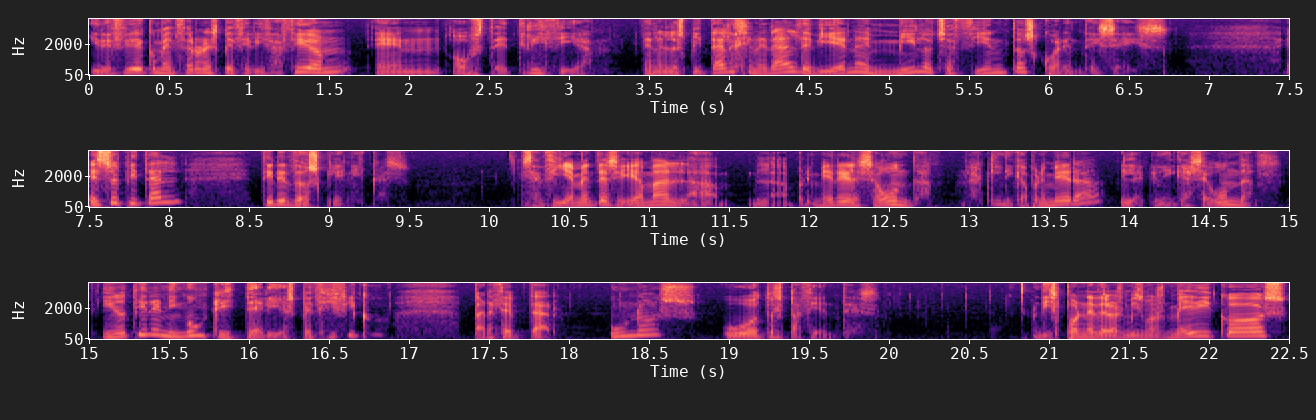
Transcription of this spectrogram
y decide comenzar una especialización en obstetricia en el Hospital General de Viena en 1846. Este hospital tiene dos clínicas. Sencillamente se llaman la, la, primera y la segunda, la clínica primera y la clínica segunda, y no tiene ningún criterio específico para aceptar unos u otros pacientes. Dispone de los mismos médicos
